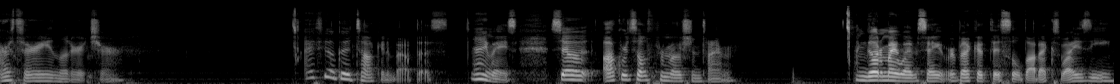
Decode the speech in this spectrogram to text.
Arthurian literature. I feel good talking about this. Anyways so awkward self-promotion time and go to my website, rebeccathistle.xyz,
